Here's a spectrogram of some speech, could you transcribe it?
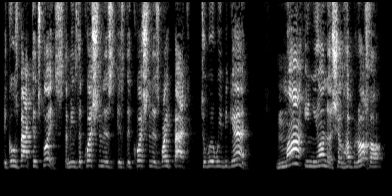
It goes back to its place. That means the question is, is the question is right back to where we began. Ma inyana shel habracha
